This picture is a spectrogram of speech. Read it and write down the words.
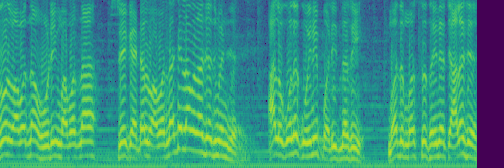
રોડ બાબતના હોર્ડિંગ બાબતના સ્ટે કેટલ બાબતના કેટલા બધા જજમેન્ટ છે? આ લોકોને કોઈની પડી જ નથી. મદ મસ્ત થઈને ચાલે છે.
